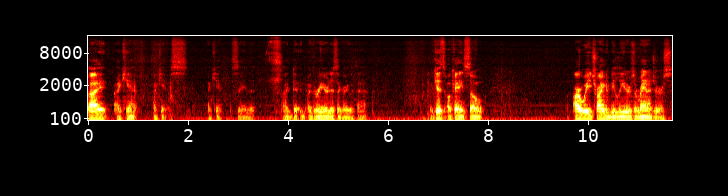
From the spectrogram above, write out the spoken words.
I I can't I can't I can't say that I d- agree or disagree with that because okay so are we trying to be leaders or managers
